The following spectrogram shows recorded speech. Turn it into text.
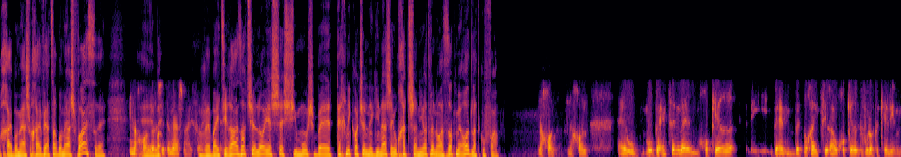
חי במאה, חי ויצר במאה ה-17. נכון, בראשית המאה ה-17. וביצירה הזאת שלו יש שימוש בטכניקות של נגינה שהיו חדשניות ונועזות מאוד לתקופה. נכון, נכון. הוא, הוא בעצם חוקר בתוך היצירה הוא חוקר את גבולות הכלים,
